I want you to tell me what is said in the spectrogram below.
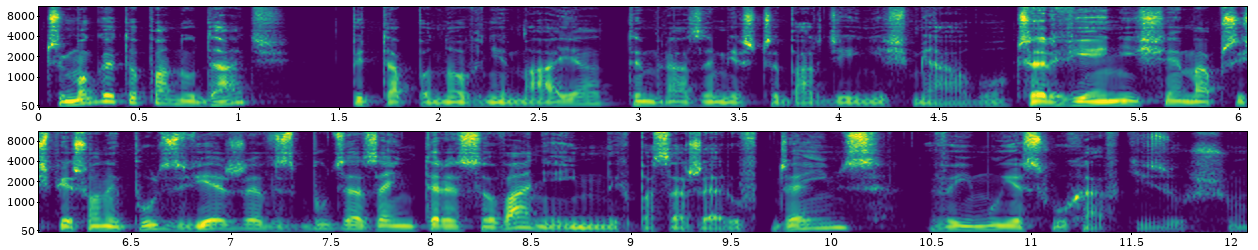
Czy mogę to panu dać? Pyta ponownie Maja, tym razem jeszcze bardziej nieśmiało. Czerwieni się, ma przyspieszony puls, wie, że wzbudza zainteresowanie innych pasażerów. James wyjmuje słuchawki z uszu.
